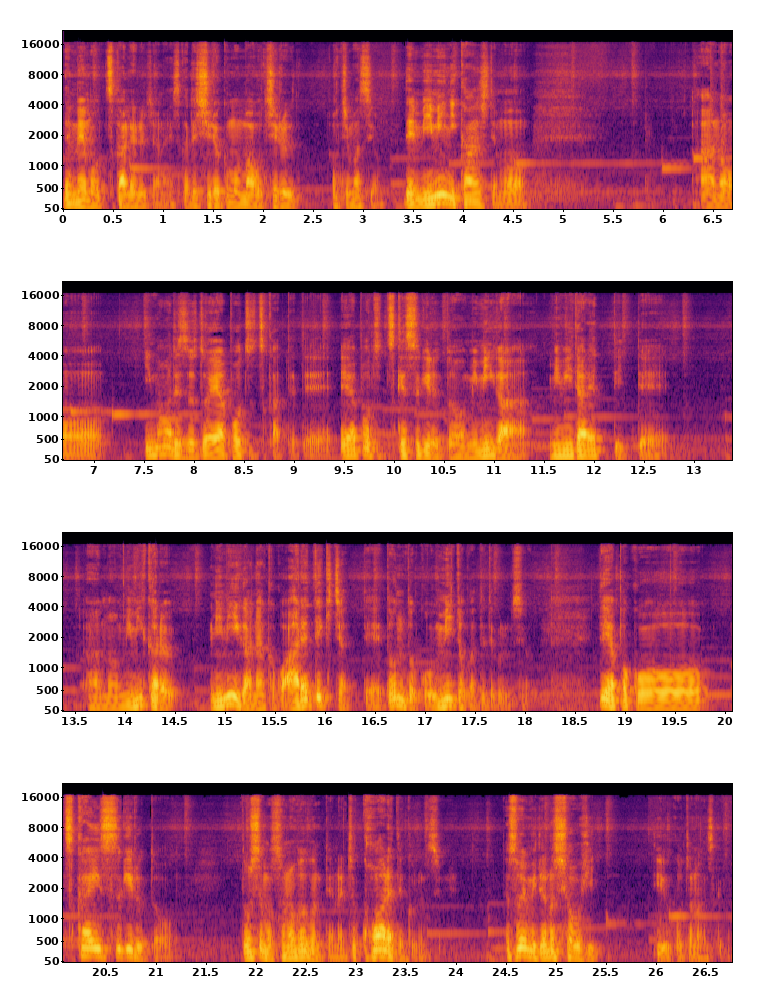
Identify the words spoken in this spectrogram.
で目も疲れるじゃないですか。で視力もまあ落ちる落ちますよ。で耳に関してもあの今までずっと AirPods 使ってて AirPods つけすぎると耳が耳だれって言ってあの耳から耳がなんかこう荒れてきちゃってどんどんこう海とか出てくるんですよ。でやっぱこう使いすぎるとどうしてもその部分っていうのはちょっと壊れてくるんですよね。そういう意味での消費っていうことなんですけど。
